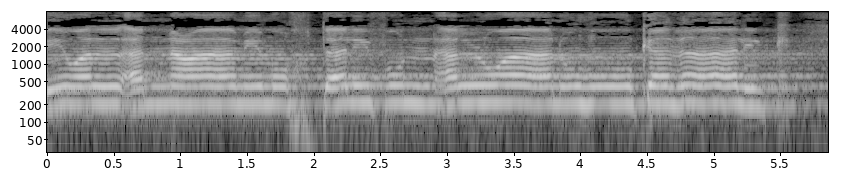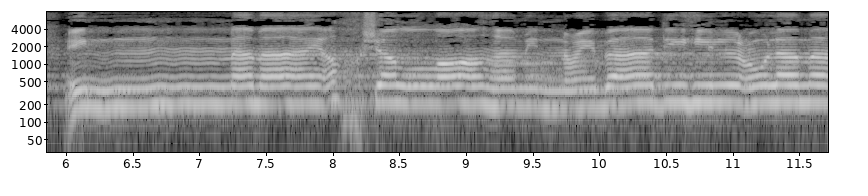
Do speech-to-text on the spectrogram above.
والأنعام مختلف ألوانه كذلك إنما يخشى الله من عباده العلماء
